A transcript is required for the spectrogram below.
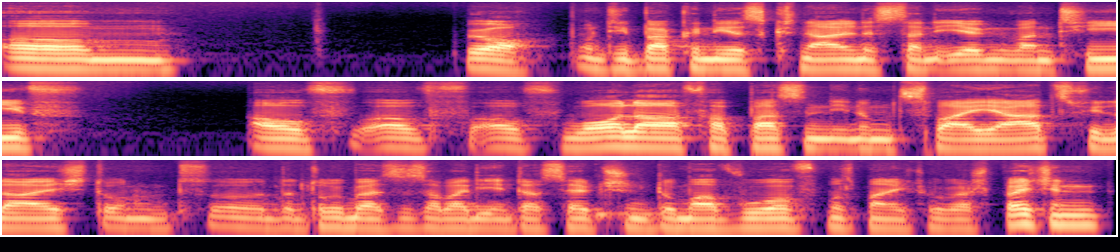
Ähm, ja, und die Buccaneers knallen es dann irgendwann tief auf, auf, auf Waller, verpassen ihn um zwei Yards vielleicht und äh, darüber ist es aber die Interception, dummer Wurf, muss man nicht drüber sprechen.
